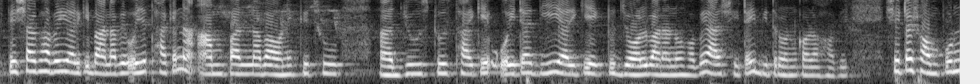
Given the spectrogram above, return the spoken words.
স্পেশালভাবেই আর কি বানাবে। ওই যে থাকে না, আম পান্না বা অনেক কিছু জুস টুস থাকে, ওইটা দিয়ে আর কি একটু জল বানানো হবে আর সেটাই বিতরণ করা হবে। সেটা সম্পূর্ণ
